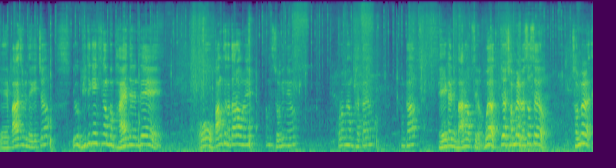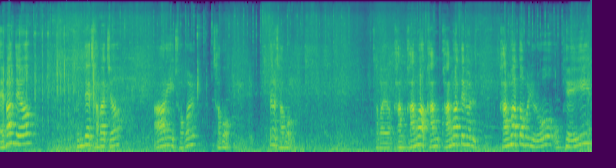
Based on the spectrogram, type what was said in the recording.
예 빠지면 되겠죠 이거 미드 갱킹 한번 봐야 되는데 오 빵태가 따라오네 빵태 저기 있네요 그러면 형 갈까요? 형 가? 베이가님 만화 없어요 뭐야 야 전멸 왜 썼어요? 전멸 에반데요? 근데 잡았죠? 아니 저걸 잡어. 때려 잡어. 잡아요. 강, 강화 강, 강화 때문에 강화 W로. 오케이.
